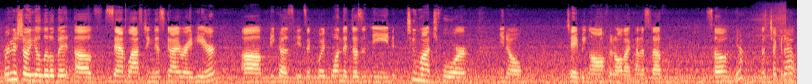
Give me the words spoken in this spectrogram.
we're going to show you a little bit of sandblasting this guy right here um, because it's a quick one that doesn't need too much for, you know, taping off and all that kind of stuff. So yeah, let's check it out.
